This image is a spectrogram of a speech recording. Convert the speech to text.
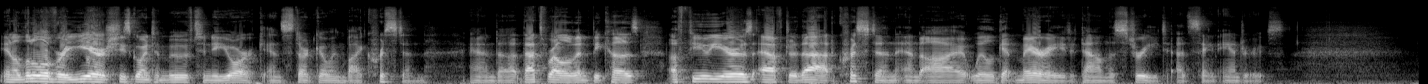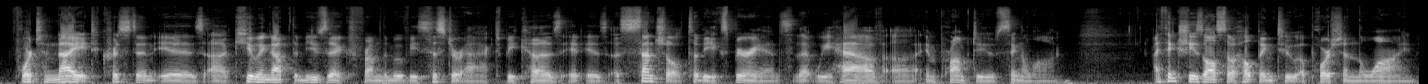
In a little over a year, she's going to move to New York and start going by Kristin. And uh, that's relevant because a few years after that, Kristin and I will get married down the street at St. Andrew's. For tonight, Kristin is uh, queuing up the music from the movie Sister Act because it is essential to the experience that we have uh, impromptu sing along. I think she's also helping to apportion the wine,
